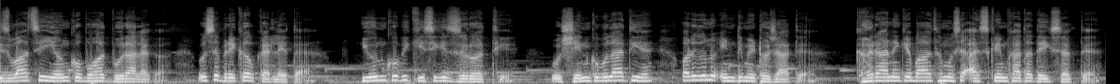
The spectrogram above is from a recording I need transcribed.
इस बात से यंग को बहुत बुरा लगा। उसे ब्रेकअप कर लेता है। यून को भी किसी की ज़रूरत थी। वो शिन को बुलाती है और ये दोनों इंटीमेट हो जाते हैं। घर आने के बाद हम उसे आइसक्रीम खाता देख सकते हैं।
